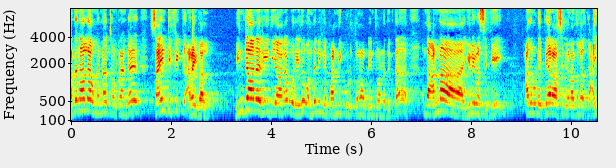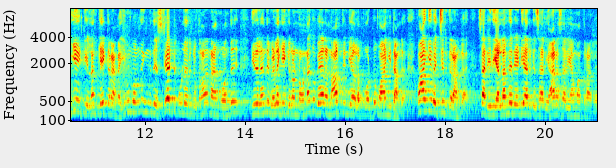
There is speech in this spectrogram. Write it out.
அதனால் அவங்க என்ன சொல்கிறாங்க சயின்டிஃபிக் அரைவல் விஞ்ஞான ரீதியான ஒரு இது வந்து நீங்கள் பண்ணி கொடுக்கணும் அப்படின்னு சொன்னதுக்கு தான் இந்த அண்ணா யூனிவர்சிட்டி அதனுடைய பேராசிரியர்கள் அதெல்லாம் இருக்குது ஐஐடி எல்லாம் கேட்குறாங்க இவங்க வந்து இந்த ஸ்டேட்டுக்குள்ளே இருக்கிறதுனால நாங்கள் வந்து இதுலேருந்து விலகிக்கிறோன்னொன்னாங்க வேறு நார்த் இந்தியாவில் போட்டு வாங்கிட்டாங்க. வாங்கி வச்சிருக்கிறாங்க. சார் இது எல்லாமே ரெடியாக இருக்குது சார். யாரை சார் ஏமாத்துறாங்க?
